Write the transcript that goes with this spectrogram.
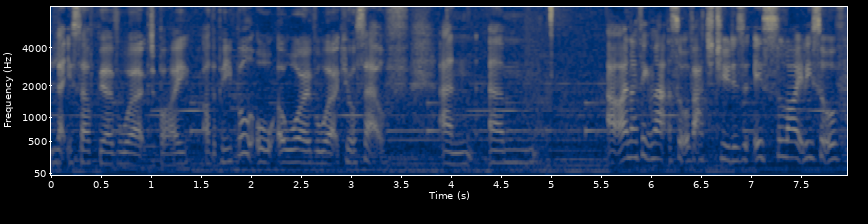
let yourself be overworked by other people or, or overwork yourself. And um, and I think that sort of attitude is, is slightly sort of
